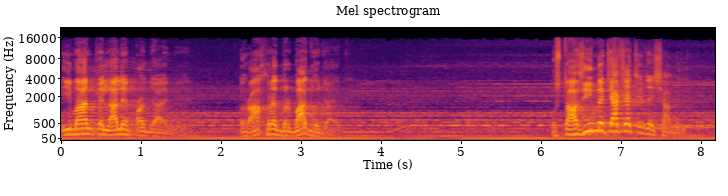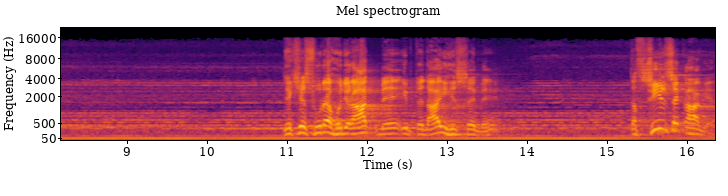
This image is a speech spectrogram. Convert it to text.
ایمان کے لالے پڑ جائیں گے اور آخرت برباد ہو جائے گی۔ اس تعظیم میں کیا کیا چیزیں شامل ہیں؟ دیکھیے، سورہ حجرات میں ابتدائی حصے میں تفصیل سے کہا گیا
